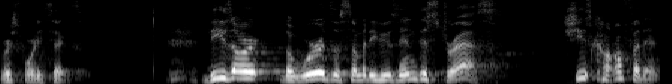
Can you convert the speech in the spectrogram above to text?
Verse 46. These aren't the words of somebody who's in distress. She's confident.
